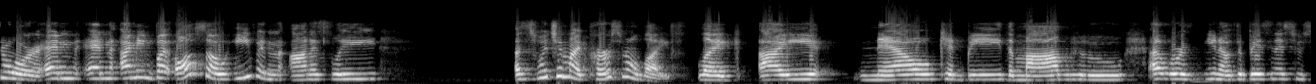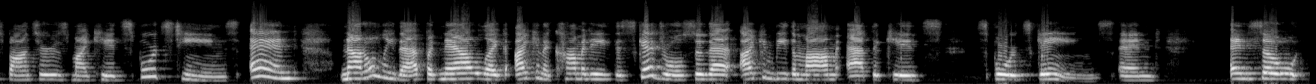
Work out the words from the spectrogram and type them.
sure. And and I mean, but also even honestly, a switch in my personal life. Like I now can be the mom who uh, or you know the business who sponsors my kids sports teams and not only that but now like i can accommodate the schedule so that i can be the mom at the kids sports games and and so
